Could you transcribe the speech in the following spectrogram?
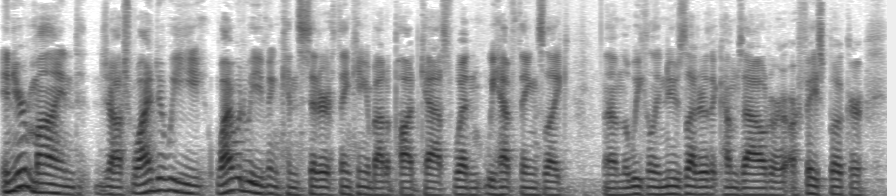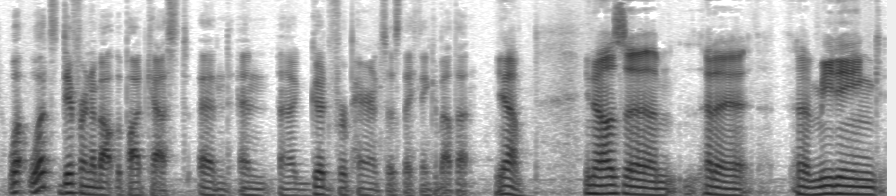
in your mind, Josh? Why do we? Why would we even consider thinking about a podcast when we have things like um, the weekly newsletter that comes out, or our Facebook, or what what's different about the podcast and and uh, good for parents as they think about that? Yeah, you know, I was um, at a, a meeting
